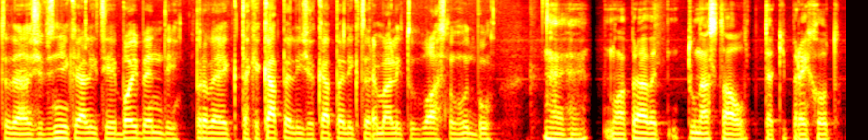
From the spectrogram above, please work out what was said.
teda že vznikali tie boybandy, prvé také kapely, že kapely, ktoré mali tú vlastnú hudbu. Hej, hej. No a práve tu nastal taký prechod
